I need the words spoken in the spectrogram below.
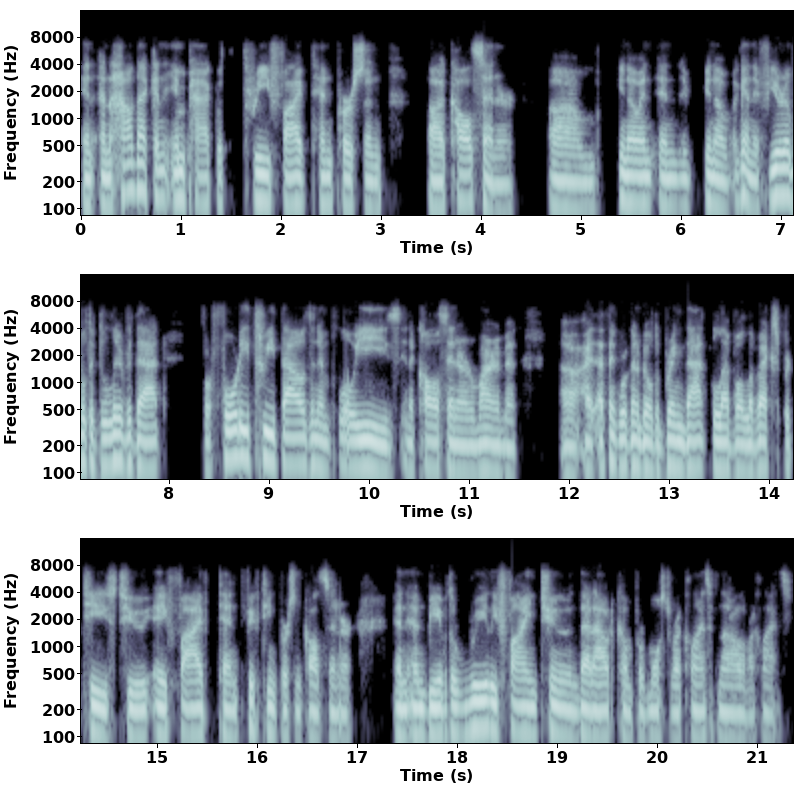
and, and how that can impact with three, five, 10 person uh, call center. Um, you know, and, and, you know, again, if you're able to deliver that for 43,000 employees in a call center environment, uh, I, I, think we're going to be able to bring that level of expertise to a 5, 10, 15 person call center and, and be able to really fine tune that outcome for most of our clients, if not all of our clients.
